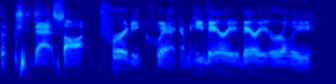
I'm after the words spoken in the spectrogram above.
that thought pretty quick. I mean, he very very early,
